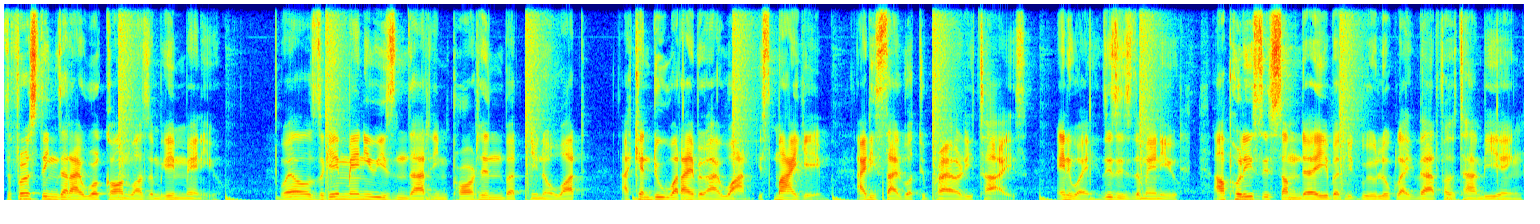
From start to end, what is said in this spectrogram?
the first thing that I work on was the game menu. Well, the game menu isn't that important, but you know what? I can do whatever I want, it's my game. I decide what to prioritize. Anyway, this is the menu. I'll police it someday, but it will look like that for the time being.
